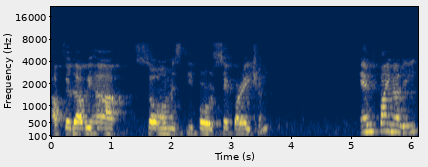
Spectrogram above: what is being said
After that, we have some steam for separation. And finally,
